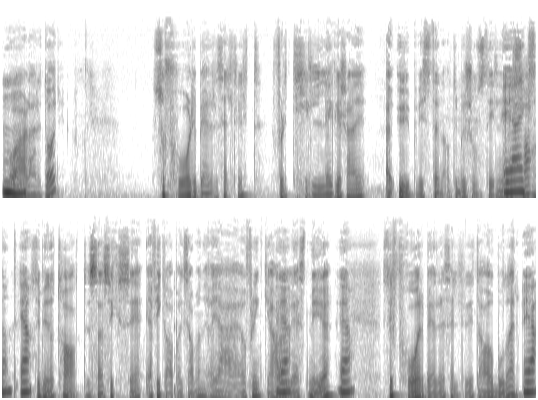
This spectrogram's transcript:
mm. og er der et år, så får de bedre selvtillit. For de tillegger seg er ubevisst den attribusjonsstilen i Ja, USA. Ja. Så de begynner å ta til seg suksess. 'Jeg fikk A på eksamen. Ja, jeg er jo flink. Jeg har jo lest mye.' Ja. Så de får bedre selvtillit av å bo der. Ja.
